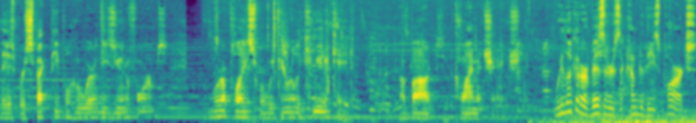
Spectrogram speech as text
they respect people who wear these uniforms. We're a place where we can really communicate about climate change. We look at our visitors that come to these parks,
